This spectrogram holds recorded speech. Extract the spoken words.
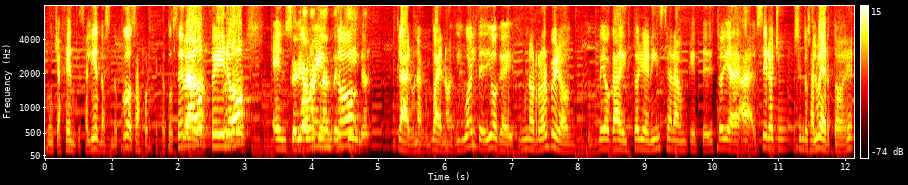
mucha gente saliendo haciendo cosas porque está todo cerrado, pero en su Sería una momento, clandestina. Claro, una- bueno, igual te digo que un horror, pero veo cada historia en Instagram que te estoy a, a 0800 Alberto, ¿eh?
